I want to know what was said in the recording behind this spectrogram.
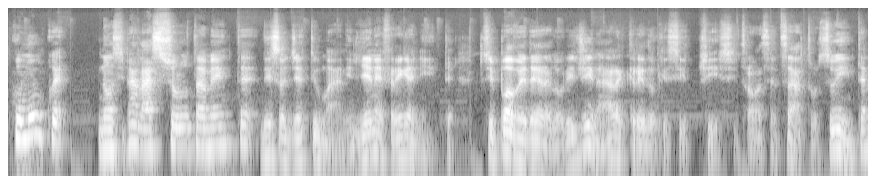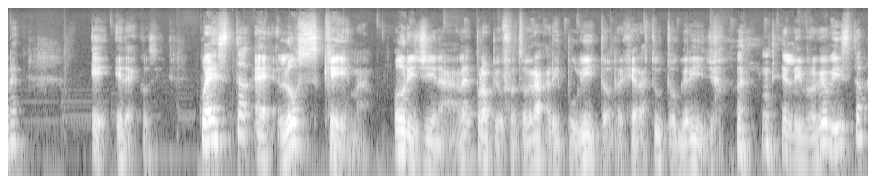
Comunque non si parla assolutamente di soggetti umani, gliene frega niente. Si può vedere l'originale, credo che si, si, si trova senz'altro su internet, e, ed è così. Questo è lo schema originale, proprio fotografato, ripulito perché era tutto grigio nel libro che ho visto,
